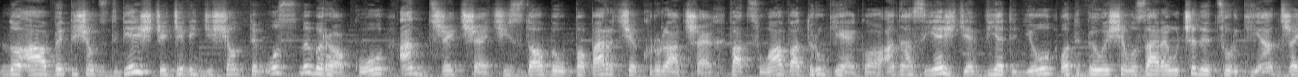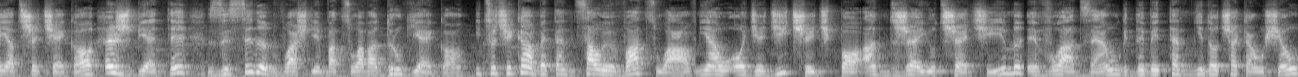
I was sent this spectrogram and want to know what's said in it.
No a w 1298 roku Andrzej III zdobył poparcie króla Czech Wacława II, a na zjeździe w Wiedniu odbyły się zaręczyny córki Andrzeja III, Elżbiety, z synem właśnie Wacława II. I co ciekawe, ten cały Wacław miał odziedziczyć po Andrzeju III władzę, gdyby ten nie doczekał się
